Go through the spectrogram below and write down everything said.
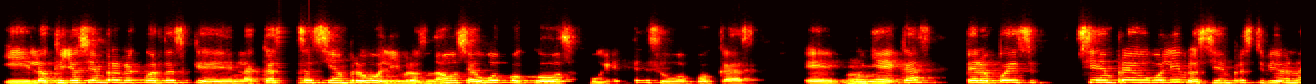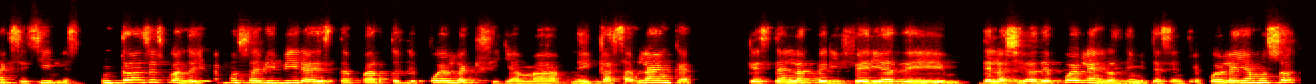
Y lo que yo siempre recuerdo es que en la casa siempre hubo libros, ¿no? O sea, hubo pocos juguetes, hubo pocas eh, muñecas, pero pues siempre hubo libros, siempre estuvieron accesibles. Entonces, cuando llegamos a vivir a esta parte de Puebla que se llama eh, Casa Blanca, que está en la periferia de, de, la ciudad de Puebla, en los límites entre Puebla y Amozoc,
